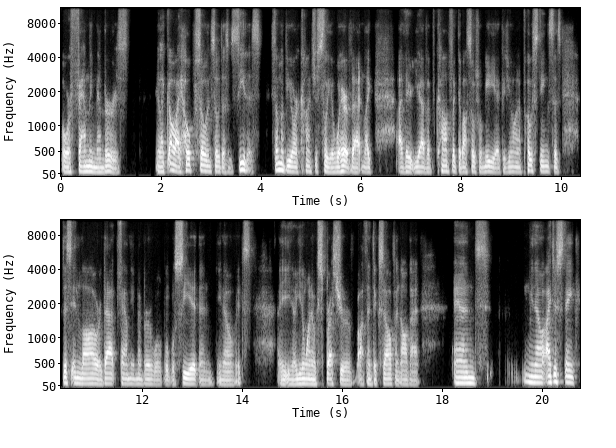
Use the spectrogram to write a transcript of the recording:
or family members. You're like, oh, I hope so and so doesn't see this. Some of you are consciously aware of that. And like uh, either you have a conflict about social media because you don't want to post things as this in-law or that family member will, will, will see it. And, you know, it's, uh, you know, you don't want to express your authentic self and all that. And, you know, I just think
